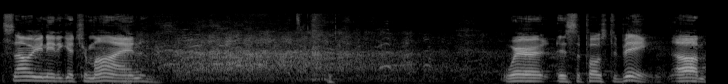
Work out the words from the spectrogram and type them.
Some of you need to get your mind where it is supposed to be. Um,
